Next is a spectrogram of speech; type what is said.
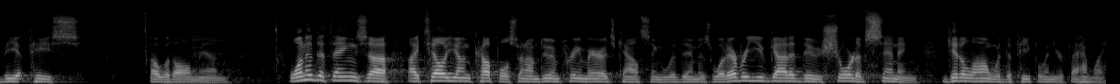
be at peace uh, with all men. One of the things uh, I tell young couples when I'm doing pre marriage counseling with them is whatever you've got to do short of sinning, get along with the people in your family.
